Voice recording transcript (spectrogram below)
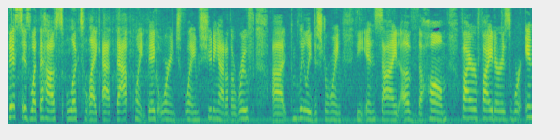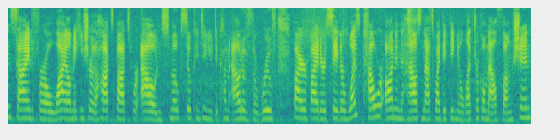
this is what the house looked like at that point. Big orange flames shooting out of the roof, uh, completely destroying the inside of the home. Firefighters were inside for a while, making sure the hot spots were out, and smoke still continued to come out of the the roof. Firefighters say there was power on in the house, and that's why they think an electrical malfunction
